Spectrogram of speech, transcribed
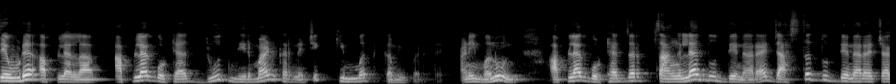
तेवढं आपल्याला आपल्या गोठ्यात दूध निर्माण करण्याची किंमत कमी पडते. आणि म्हणून आपल्या गोठ्यात जर चांगल्या दूध देणाऱ्या जास्त दूध देणाऱ्याच्या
